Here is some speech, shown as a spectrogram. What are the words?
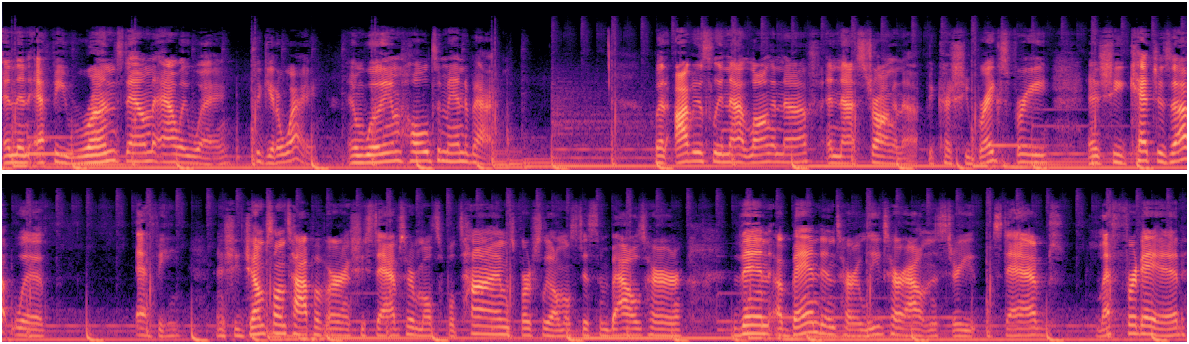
And then Effie runs down the alleyway to get away. And William holds Amanda back. but obviously not long enough and not strong enough because she breaks free and she catches up with Effie and she jumps on top of her and she stabs her multiple times, virtually almost disembowels her, then abandons her, leaves her out in the street, stabbed, left for dead,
